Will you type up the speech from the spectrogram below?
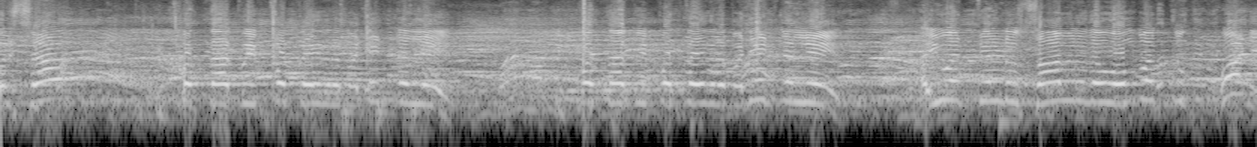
ವರ್ಷ ಇಪ್ಪತ್ನಾಲ್ಕು ಇಪ್ಪತ್ತೈದರ ಬಜೆಟ್ನಲ್ಲಿ ಇಪ್ಪತ್ನಾಲ್ಕು ಇಪ್ಪತ್ತೈದರ ಬಜೆಟ್ನಲ್ಲಿ ಐವತ್ತೆರಡು ಸಾವಿರದ ಒಂಬತ್ತು ಕೋಟಿ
